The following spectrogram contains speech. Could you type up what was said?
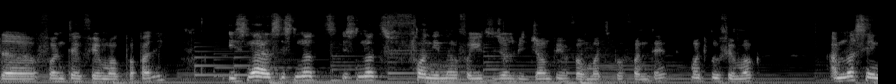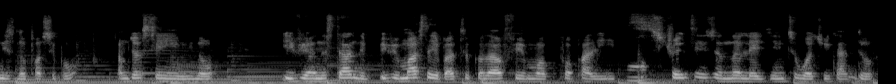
the front end framework properly. It's not it's not it's not fun enough for you to just be jumping from multiple front end, multiple framework. I'm not saying it's not possible. I'm just saying, you know, if you understand the, if you master a particular framework properly, it strengthens your knowledge into what you can do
